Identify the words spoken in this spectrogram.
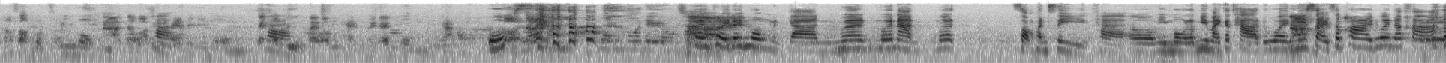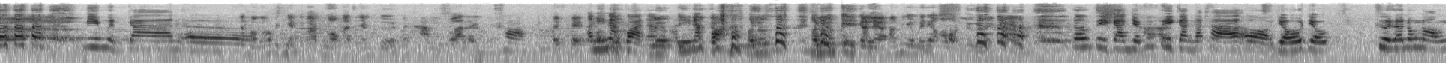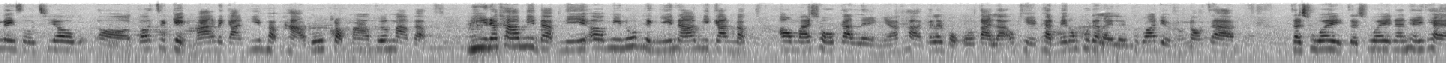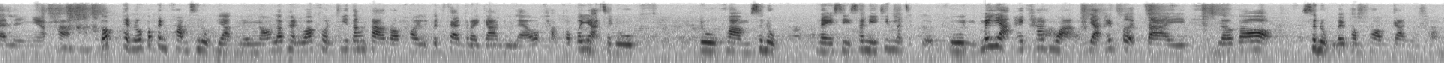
ทั้งสองคนเขามีมงนะ แต่ว่าพี่ค่ะแพนไม่มีมง แต่เขาค่ะลืมไปว่าพี่แพนเคยได้มงเหมือนกันอุ๊บก่อนหน้านี้มงโมเดลใช่เคยเคยได้มงเหมือนกันเมื่อเมื่อนานเมื่อ 2004 ค่ะเออมีมงแล้วมีไม้กระทาด้วยนะมีสายสะพายด้วยนะคะเออมีเหมือนกันเออแต่เขาก็ไปเถียงกันว่าน้องอาจจะยังเกิดไม่ทันหรือว่าอะไรอย่างเงี้ยค่ะเป็นแฟๆอันนี้หนักกว่านะเริ่มอันนี้หนักกว่าเขาเริ่มเขาเริ่มตีกันแล้วทั้งที่ยังไม่ได้ออนเลยรายการเริ่มตีกันเดี๋ยวเพิ่งตีกันนะคะเออเดี๋ยวเดี๋ยว คือแล้วน้องๆในโซเชียลเออก็จะเก่งมากในการที่แบบหารูปกลับมาเพื่อมาแบบมีนะคะมีแบบนี้เออมีรูปอย่างนี้นะ มีการแบบเอามาโชว์กันอะไรอย่างเงี้ยค่ะ ก็เลยบอกโอ้ตายแล้วโอเคแพทไม่ต้องพูดอะไรเลยเพราะว่าเดี๋ยวน้องๆจะจะช่วยจะช่วยนั่นให้แทนอะไรอย่างเงี้ยค่ะ ก็แพนว่าก็เป็นความสนุกอย่างหนึ่งเนาะแล้วแพนว่าคนที่ตั้งตารอคอยหรือเป็นแฟนรายการอยู่แล้วอะค่ะเขาก็อยากจะดูดูความสนุกในซีซั่นนี้ที่มันจะเกิดขึ้น ไม่อยากให้คาดหวัง อยากให้เปิดใจ แล้วก็สนุกไปพร้อม ๆ กันค่ะ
